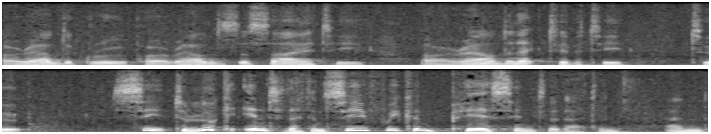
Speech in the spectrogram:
around a group, or around a society, or around an activity, to see, to look into that and see if we can pierce into that and, and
